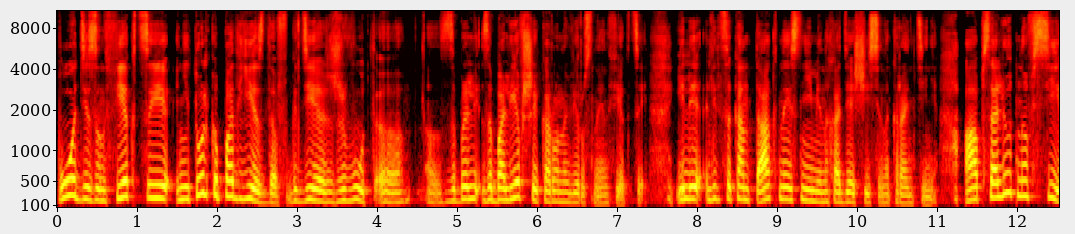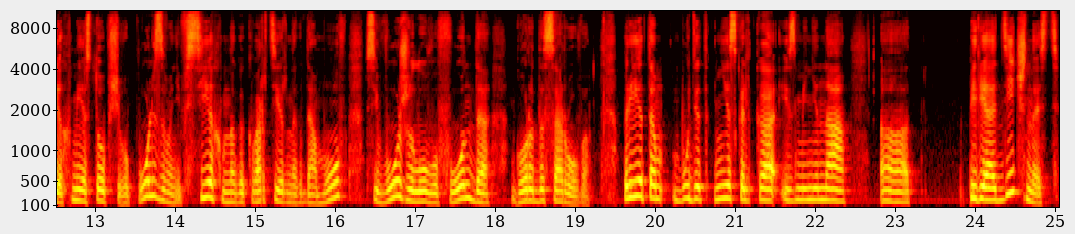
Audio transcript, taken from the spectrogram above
по дезинфекции не только подъездов, где живут э, заболевшие коронавирусной инфекцией или лицеконтактные с ними, находящиеся на карантине, а абсолютно всех мест общего пользования, всех многоквартирных домов, всего жилого фонда города Сарова. При этом будет несколько изменена э, периодичность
